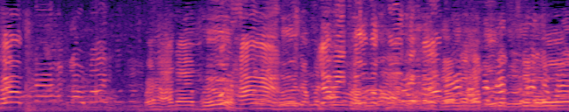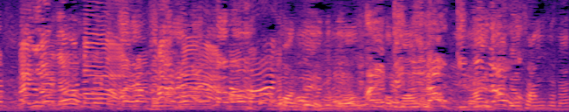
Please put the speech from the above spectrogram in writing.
ครับไปหานายเพื่อนทางอะยังไม่แล้วให้เขามาคุยกันครับนะครับตลอดนายกแล้วต่อก่อนดิไอ้กินเหล้ากินเหล้าเดี๋ยวฟังก่อนนะ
